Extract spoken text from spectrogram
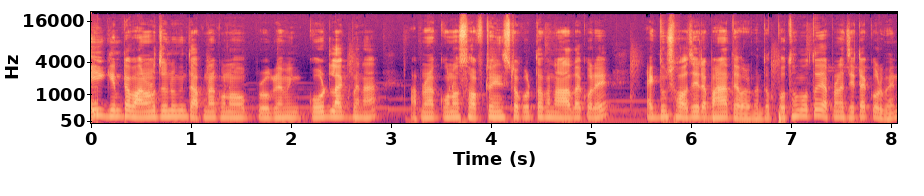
এই গেমটা বানানোর জন্য কিন্তু আপনার কোনো প্রোগ্রামিং কোড লাগবে না। আপনার কোনো সফটওয়্যার ইনস্টল করতে হবে না, আলাদা করে একদম সহজে এটা বানাতে পারবেন। তো প্রথমতই আপনারা যেটা করবেন,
